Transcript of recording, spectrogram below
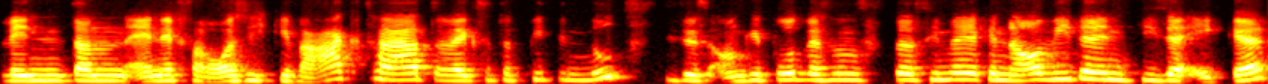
wenn dann eine Frau sich gewagt hat, weil ich gesagt habe, bitte nutzt dieses Angebot, weil sonst da sind wir ja genau wieder in dieser Ecke.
